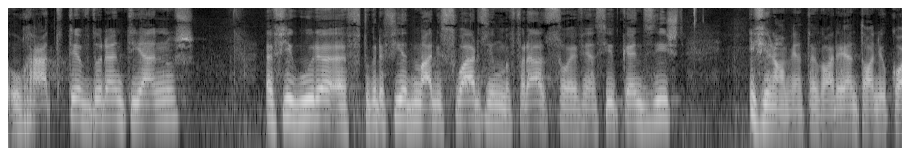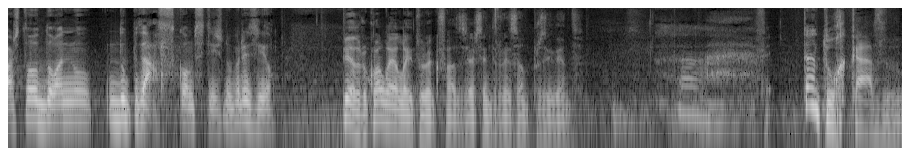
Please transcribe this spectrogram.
o rato, teve durante anos a figura, a fotografia de Mário Soares e uma frase: só é vencido quem desiste. E finalmente agora é António Costa, o dono do pedaço, como se diz no Brasil. Pedro, qual é a leitura que fazes desta intervenção do Presidente? Tanto o recado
